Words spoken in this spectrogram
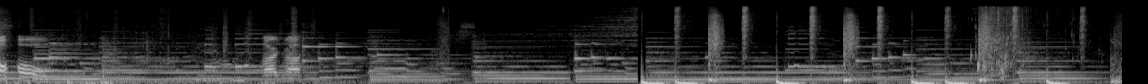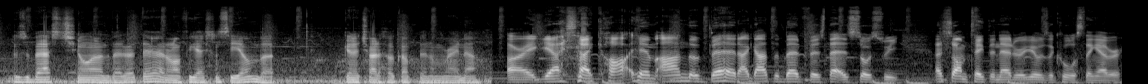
Oh. Largemouth. There's a bass chilling on the bed right there. I don't know if you guys can see him, but I'm gonna try to hook up in him right now. All right, guys, I caught him on the bed. I got the bed fish. That is so sweet. I saw him take the Ned rig. It was the coolest thing ever.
